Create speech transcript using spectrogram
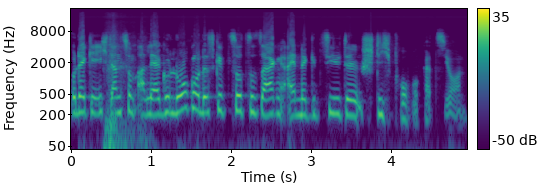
oder gehe ich dann zum Allergologen und es gibt sozusagen eine gezielte Stichprovokation?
